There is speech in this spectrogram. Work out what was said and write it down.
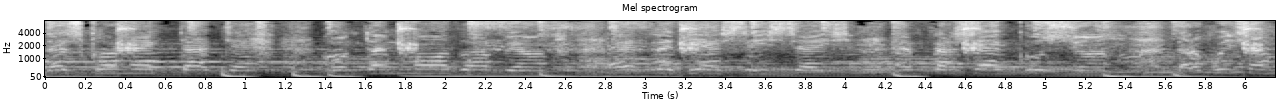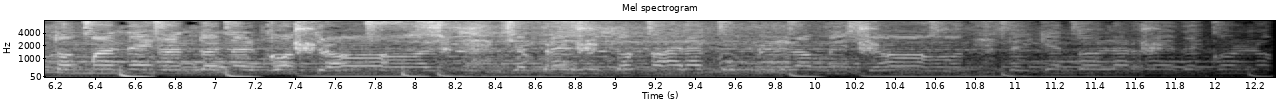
Desconéctate, ponte en modo avión F-16 en persecución Darwin Santos manejando en el control Siempre listo para cumplir la misión las redes con los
